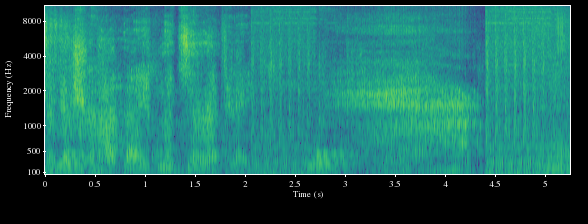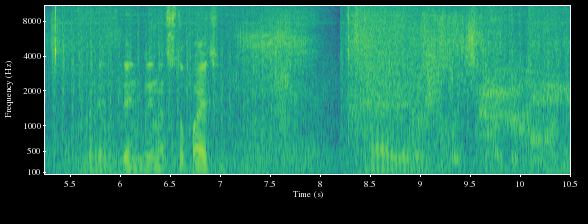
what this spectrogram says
завершена. Хватает надзирателей. Блин, блин, отступайте. Ай, атакованы.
